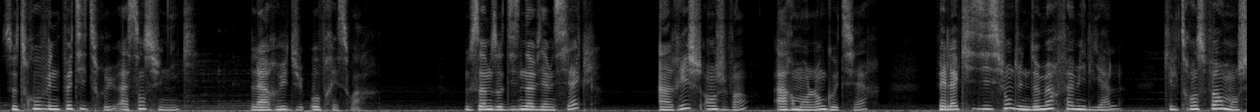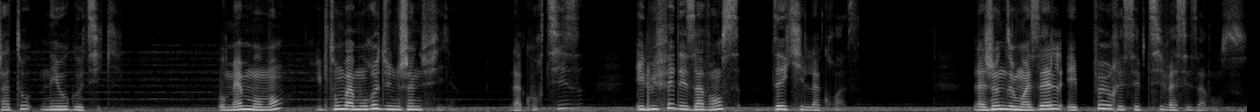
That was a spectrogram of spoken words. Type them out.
se trouve une petite rue à sens unique, la rue du Haut-Pressoir. Nous sommes au XIXe siècle. Un riche angevin, Armand Langotière, fait l'acquisition d'une demeure familiale qu'il transforme en château néo-gothique. Au même moment, il tombe amoureux d'une jeune fille, la courtise, et lui fait des avances dès qu'il la croise. La jeune demoiselle est peu réceptive à ses avances.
